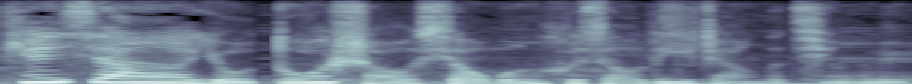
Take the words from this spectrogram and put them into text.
天下有多少小文和小丽这样的情侣，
